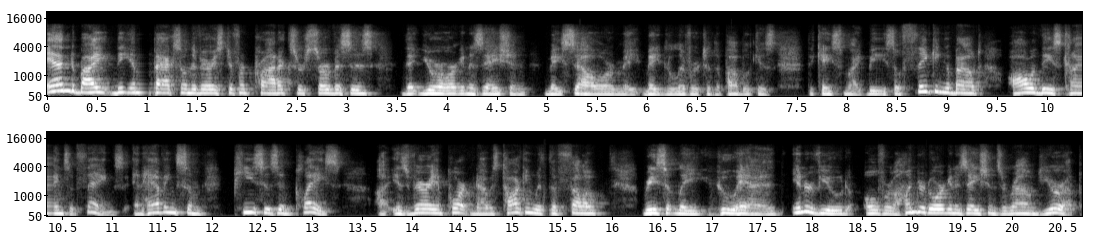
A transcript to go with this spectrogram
and by the impacts on the various different products or services that your organization may sell or may, may deliver to the public as the case might be. So thinking about all of these kinds of things and having some pieces in place uh, is very important. I was talking with a fellow recently who had interviewed over 100 organizations around Europe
